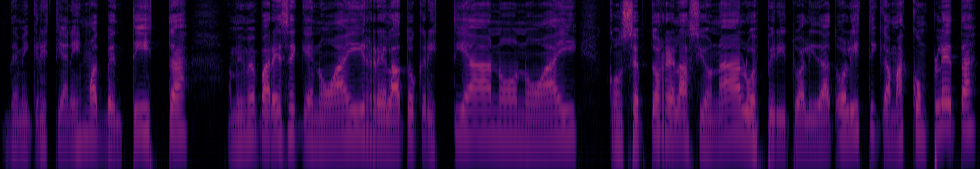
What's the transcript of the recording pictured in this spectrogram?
de mi cristianismo adventista, a mí me parece que no hay relato cristiano, no hay concepto relacional o espiritualidad holística más completa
